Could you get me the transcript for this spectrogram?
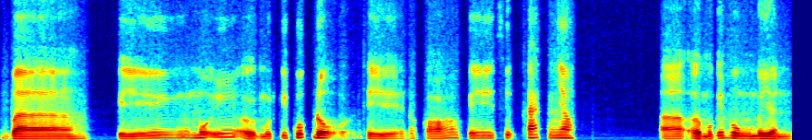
Và cái mỗi ở một cái quốc độ thì nó có cái sự khác nhau. À, ở một cái vùng miền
